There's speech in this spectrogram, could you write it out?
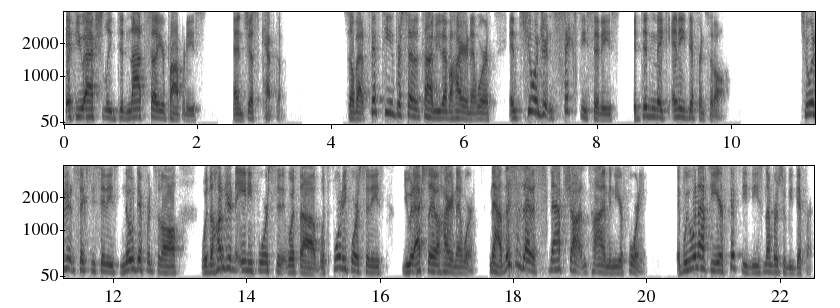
if you actually did not sell your properties and just kept them. So about 15% of the time you'd have a higher net worth. In 260 cities, it didn't make any difference at all. 260 cities, no difference at all. With 184 with uh, with 44 cities, you would actually have a higher net worth. Now, this is at a snapshot in time in year 40. If we went out to year 50, these numbers would be different,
